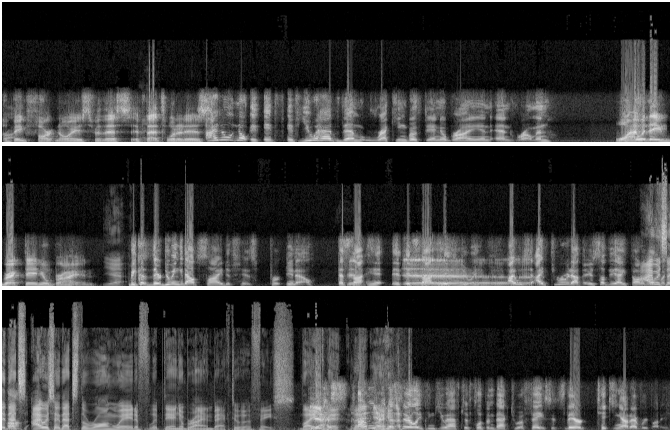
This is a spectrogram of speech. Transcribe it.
a big fart noise for this? If that's what it is, I don't know if, if if you have them wrecking both Daniel Bryan and Roman why would they wreck Daniel Bryan? yeah. because they're doing it outside of his, per, you know, that's not his, it, it's not his doing. I was I threw it out there. It's something I thought. About. I would like, say huh. that's I would say that's the wrong way to flip Daniel Bryan back to a face. Like, Yes. that- I don't yeah, necessarily think you have to flip him back to a face. It's they're taking out everybody.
